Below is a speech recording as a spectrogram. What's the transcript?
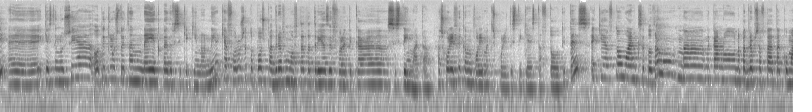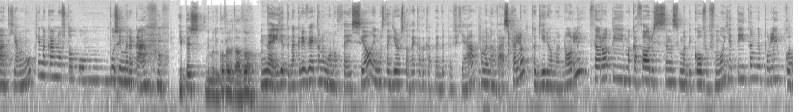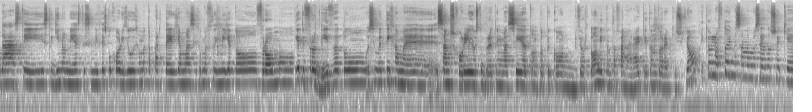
ε, και στην ουσία ο τίτλος του ήταν Νέη εκπαίδευση και κοινωνία και αφορούσε το πώς παντρεύουμε αυτά τα τρία διαφορετικά συστήματα. Ασχοληθήκαμε πολύ με τις πολιτιστικές ταυτότητες ε, και αυτό μου άνοιξε το δρόμο να, να, κάνω, να παντρέψω αυτά τα κομμάτια μου και να κάνω αυτό που, που σήμερα κάνω. Είπες δημοτικό φαλατάδο; Ναι, για την ακρίβεια ήταν μονοθέσιο. Ήμασταν γύρω στα 10-15 παιδιά. Είχαμε έναν δάσκαλο, τον κύριο Μανώλη. Θεωρώ ότι με καθόρισε σε ένα σημαντικό βαθμό γιατί ήταν πολύ κοντά στη, στην κοινωνία, στις συνήθειες του χωριού. Είχαμε τα παρτέρια μας, είχαμε ευθύνη για το δρόμο, για τη φροντίδα του. Συμμετείχαμε σαν σχολείο στην προετοιμασία των τοπικών γιορτών. Ήταν τα φαναράκια, ήταν το ρακισιό. Και όλο αυτό είναι σαν να μας έδωσε και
